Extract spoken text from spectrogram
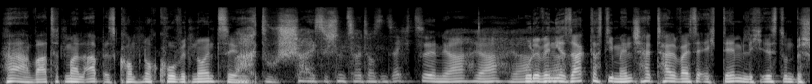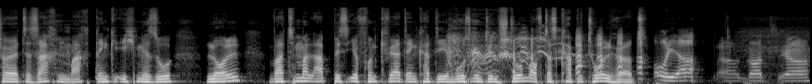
ha, wartet mal ab, es kommt noch Covid-19. Ach du Scheiße, schon 2016, ja, ja, ja. Oder wenn ja. ihr sagt, dass die Menschheit teilweise echt dämlich ist und bescheuerte Sachen macht, denke ich mir so, lol, warte mal ab, bis ihr von Querdenker-Demos und dem Sturm auf das Kapitol hört. Oh ja, oh Gott, ja.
